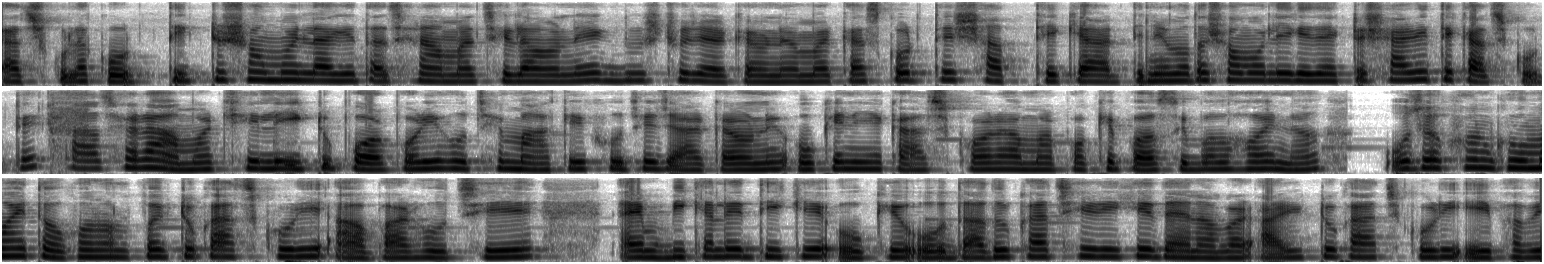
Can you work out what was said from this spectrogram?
কাজগুলো করতে একটু সময় লাগে। তাছাড়া আমার ছেলে অনেক দুষ্টু, যার কারণে আমার কাজ করতে সাত থেকে আট দিনের মতো সময় লেগে যায় একটা শাড়িতে কাজ করতে। তাছাড়া আমার ছেলে একটু পরপরই হচ্ছে মাকে খুঁজে, যার কারণে ওকে নিয়ে কাজ করা আমার পক্ষে পসিবল হয় না। ও যখন ঘুমায় তখন অল্প একটু কাজ করি আবার হচ্ছে বিকালের দিকে ওকে ও দাদুর কাছে রেখে দেন আবার আরেকটু কাজ করি এইভাবে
